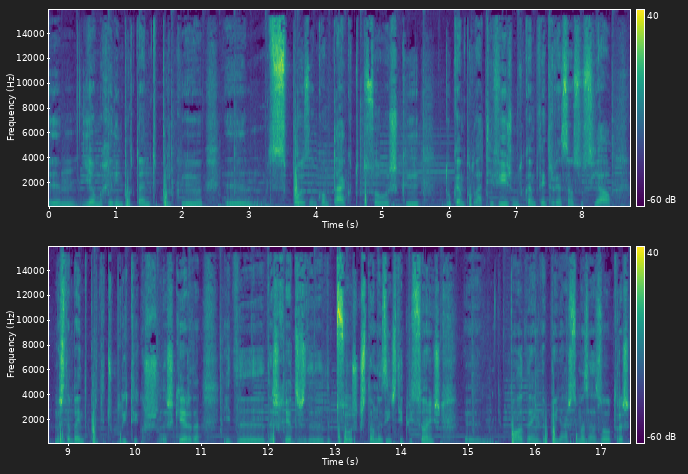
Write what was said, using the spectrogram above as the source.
eh, e é uma rede importante porque eh, se pôs em contacto pessoas que do campo do ativismo, do campo da intervenção social, mas também de partidos políticos da esquerda e de, das redes de, de, pessoas que estão nas instituições podem apoiar-se umas às outras,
